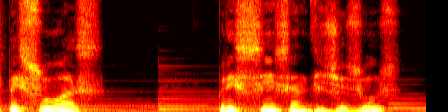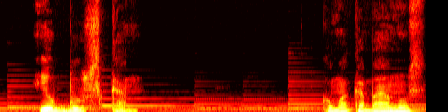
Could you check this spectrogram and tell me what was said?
pessoas precisam de Jesus e o buscam. Como acabamos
